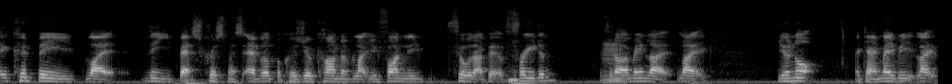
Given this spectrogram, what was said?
it could be like the best Christmas ever because you're kind of like you finally feel that bit of freedom. If you know what I mm. mean, like like you're not okay. Maybe like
